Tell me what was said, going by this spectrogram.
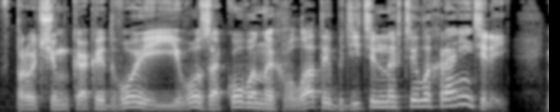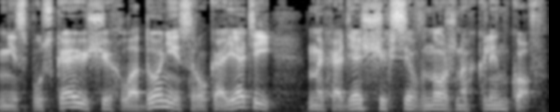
Впрочем, как и двое его закованных в латы бдительных телохранителей, не спускающих ладоней с рукоятей, находящихся в ножнах клинков.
